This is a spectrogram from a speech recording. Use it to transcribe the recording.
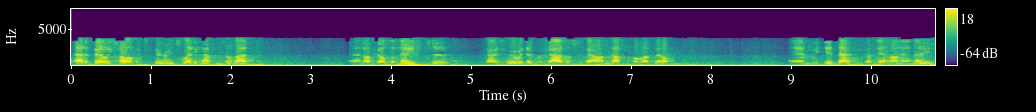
I'd had a fairly solid experience leading up until that and I felt the need to go through with it regardless of how uncomfortable I felt. And we did that. We got down on our knees.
